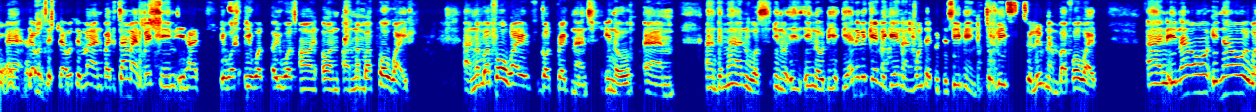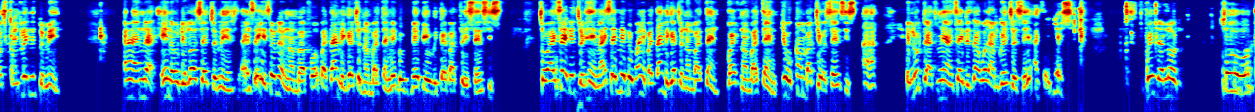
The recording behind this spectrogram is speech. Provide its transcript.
uh, there was a, there was a man. By the time I met him, he had he was he was he was on on, on number four wife, and number four wife got pregnant. You know, um, and the man was you know he, you know the, the enemy came again and wanted to deceive him to leave to leave number four wife, and he now he now was complaining to me. And uh, you know, the Lord said to me, "I say it's only number four. By the time we get to number ten, maybe maybe we get back to his senses." So I said it to him. I said, maybe by the time you get to number 10, wife number 10, you will come back to your senses. Uh, he looked at me and said, Is that what I'm going to say? I said, Yes. Praise the Lord. So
